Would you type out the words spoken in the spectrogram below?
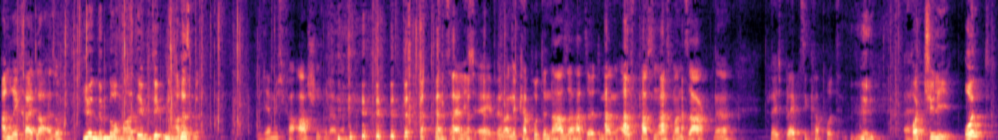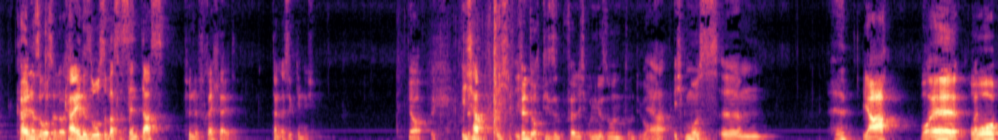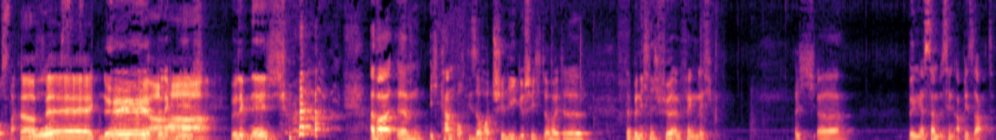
André Kreidler, also hier nimm doch mal den dicken Hannes mit. Will der mich verarschen oder was? Ganz ehrlich, ey, wenn man eine kaputte Nase hat, sollte man aufpassen, was man sagt, ne? Vielleicht bleibt sie kaputt. Hot Chili und keine Soße dazu. Keine Soße, was ist denn das für eine Frechheit? Dann esse ich die nicht. Ja, ich, Ich find- hab, ich, ich ich, finde auch, die sind völlig ungesund und überhaupt. ja, ich muss, ähm, Ja, wohl, Obst, was perfekt. Nee, Ja. will ich nicht. Will ich nicht. Aber ähm, ich kann auch diese Hot Chili Geschichte heute, da bin ich nicht für empfänglich. Ich äh, bin gestern ein bisschen abgesackt.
